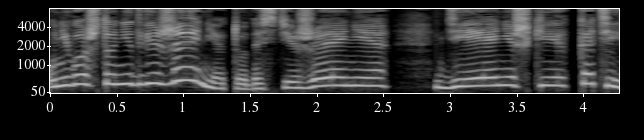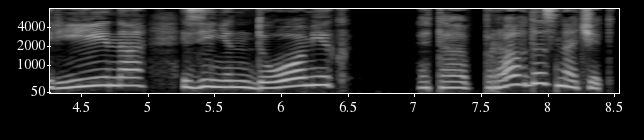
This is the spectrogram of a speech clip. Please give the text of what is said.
У него что не движение, то достижение. Денежки, Катерина, Зинин домик. «Это правда, значит?»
